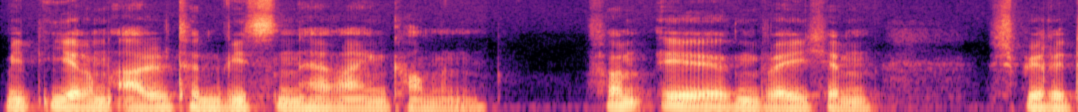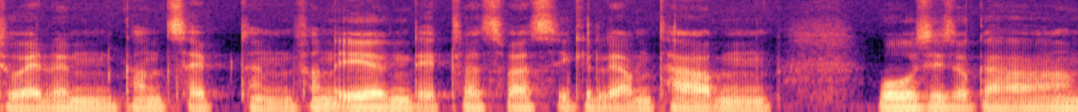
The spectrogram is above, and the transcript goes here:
mit ihrem alten Wissen hereinkommen. Von irgendwelchen spirituellen Konzepten, von irgendetwas, was sie gelernt haben, wo sie sogar,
